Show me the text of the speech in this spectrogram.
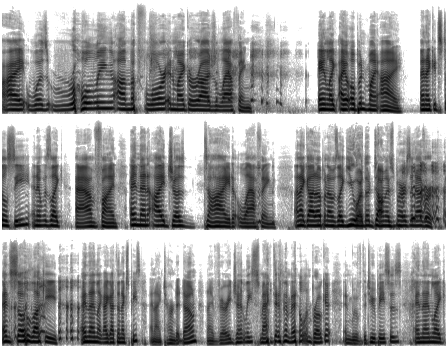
I was rolling on the floor in my garage laughing. And like I opened my eye and I could still see and it was like, ah, I'm fine. And then I just died laughing. And I got up and I was like, "You are the dumbest person ever," and so lucky. And then like I got the next piece and I turned it down and I very gently smacked it in the middle and broke it and moved the two pieces and then like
